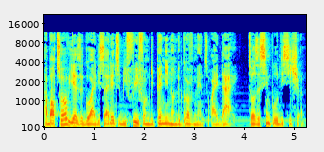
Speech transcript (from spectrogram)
About 12 years ago, I decided to be free from depending on the government or I die. It was a simple decision.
